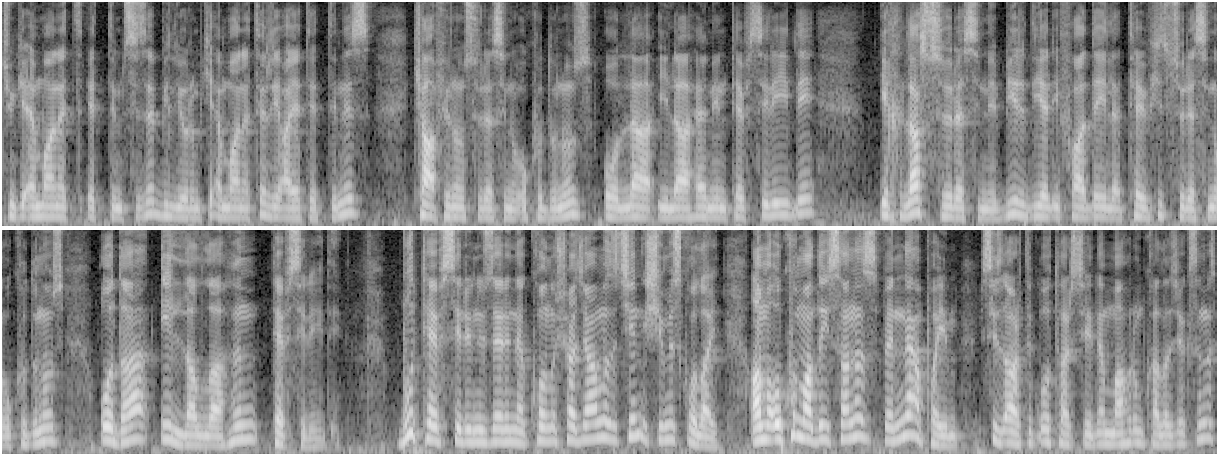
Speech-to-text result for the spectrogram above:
Çünkü emanet ettim size. Biliyorum ki emanete riayet ettiniz. Kafirun suresini okudunuz. O la ilahenin tefsiriydi. İhlas suresini bir diğer ifadeyle tevhid suresini okudunuz. O da illallah'ın tefsiriydi bu tefsirin üzerine konuşacağımız için işimiz kolay. Ama okumadıysanız ben ne yapayım? Siz artık o tarz şeyden mahrum kalacaksınız.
